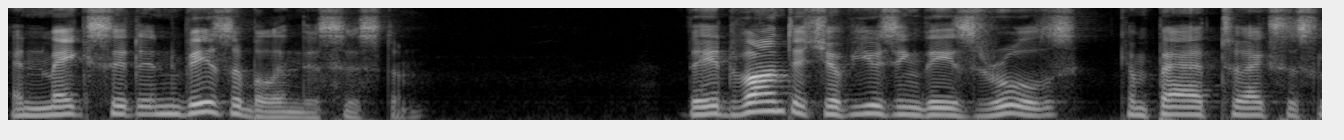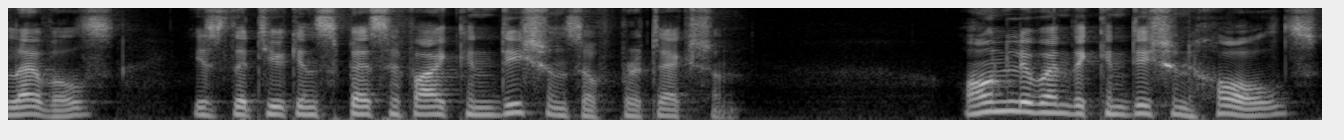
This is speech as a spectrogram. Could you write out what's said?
and makes it invisible in the system. The advantage of using these rules compared to access levels is that you can specify conditions of protection. Only when the condition holds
